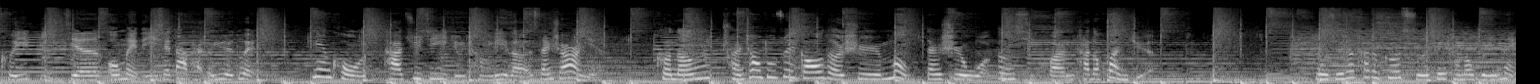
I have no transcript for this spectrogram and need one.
可以比肩欧美的一些大牌的乐队。面孔，它距今已经成立了三十二年，可能传唱度最高的是梦，但是我更喜欢他的幻觉。我觉得他的歌词非常的唯美，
